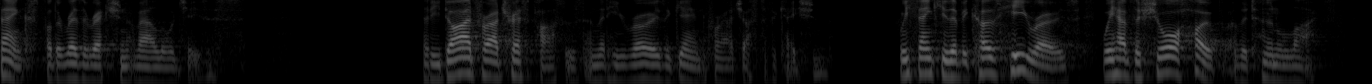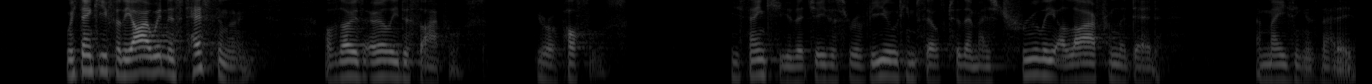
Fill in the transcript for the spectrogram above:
thanks for the resurrection of our Lord Jesus. That he died for our trespasses and that he rose again for our justification. We thank you that because he rose, we have the sure hope of eternal life. We thank you for the eyewitness testimonies of those early disciples, your apostles. We thank you that Jesus revealed himself to them as truly alive from the dead, amazing as that is.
